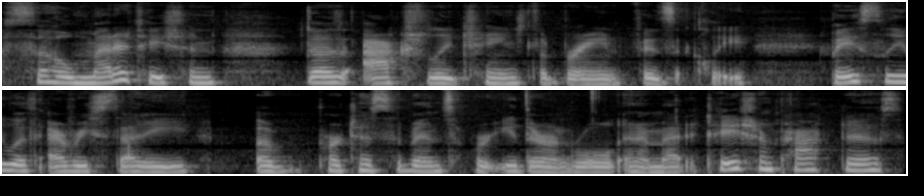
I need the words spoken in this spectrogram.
So, meditation does actually change the brain physically. Basically, with every study, the participants were either enrolled in a meditation practice,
